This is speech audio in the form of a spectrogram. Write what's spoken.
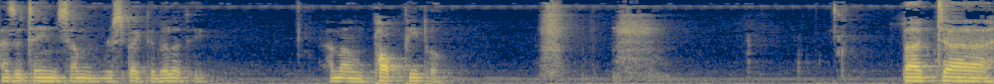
has attained some respectability among pop people. But uh,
